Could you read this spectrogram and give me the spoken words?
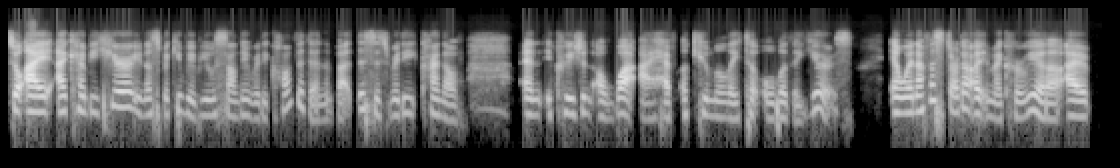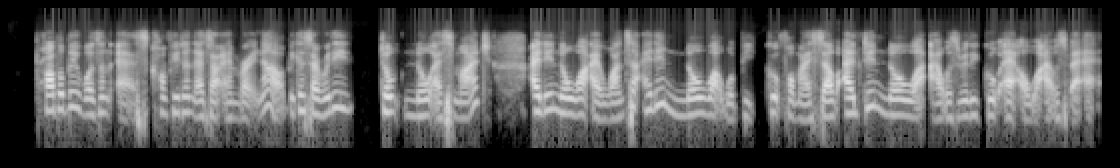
so I, I can be here, you know, speaking with you, sounding really confident, but this is really kind of an equation of what I have accumulated over the years. And when I first started out in my career, I probably wasn't as confident as I am right now because I really don't know as much. I didn't know what I wanted. I didn't know what would be good for myself. I didn't know what I was really good at or what I was bad at.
